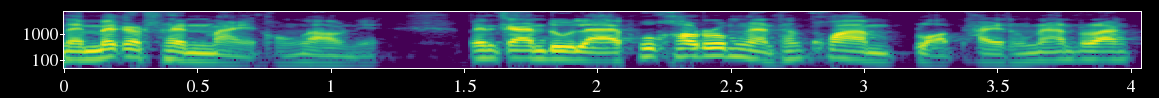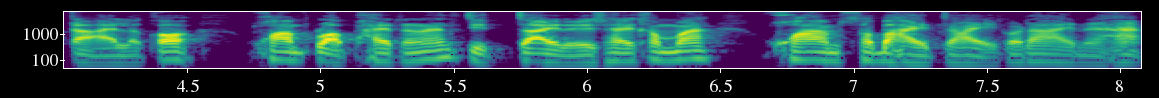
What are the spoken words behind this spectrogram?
ในเมกะเทรนใหม่ของเราเนี่ยเป็นการดูแลผู้เข้าร่วมงานทั้งความปลอดภัยทางด้านร่างกาย แล้วก็ความปลอดภัยทางด้านจิตใจ หรือใช้คำว่าความสบายใจก็ได้นะฮะ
